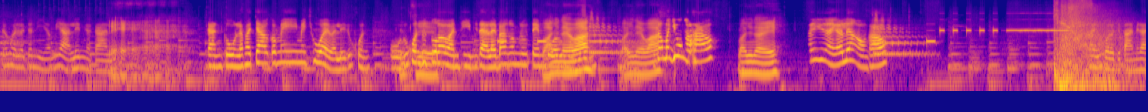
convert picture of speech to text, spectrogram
เดี๋ยวคนเราจะหนีเราไม่อยากเล่นกับการเลยแฮ่การโกงแล้วพระเจ้าก็ไม่ไม่ช่วยว่ะเลยทุกคนโอ้ทุกคนโอเคดูตัวหวันดีมีแต่อะไรบ้างก็ไม่รู้เต็มหวานตัวอยู่ไหนวะหวานอยู่ไหนวะไม่ต้องมายุ่งกับเขาหวานอยู่ไหนเขาอยู่ไหนก็เรื่องของเขาไม่ทุกคนเราจะตายไม่ได้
